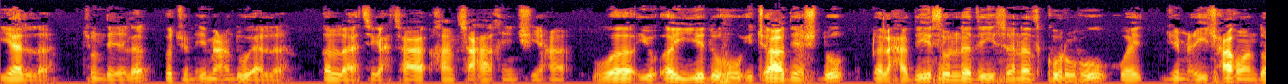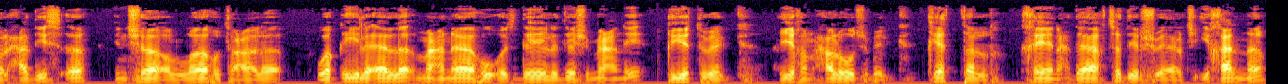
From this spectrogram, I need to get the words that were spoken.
يلا. تنديلا أتون إما عندو ألا الله تيح خان تحاخين شيحا ويؤيده إجاد يشدو الحديث الذي سنذكره وجمعيش حهوان دو الحديث إن شاء الله تعالى. وقيل ألا معناه أزديل ديش معني قيت بق حيخم حلوش بق قيتل خين حداخ تدير شوال إخلنا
